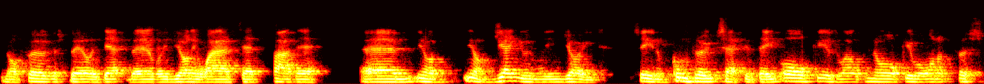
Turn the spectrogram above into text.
you know, Fergus Bailey, Depp Bailey, Johnny Whitehead, Paddy. Um, you know, you know, genuinely enjoyed seeing them come through second team. Orky as well. You know, Orky were one at first,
